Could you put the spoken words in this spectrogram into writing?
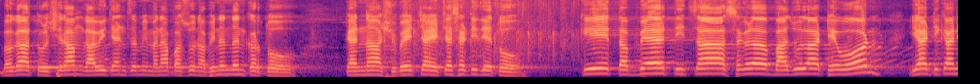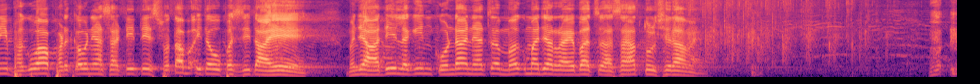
बघा तुळशीराम गावित यांचं मी मनापासून अभिनंदन करतो. त्यांना शुभेच्छा याच्यासाठी देतो की तब्येतीचा सगळं बाजूला ठेवून या ठिकाणी भगवा फडकवण्यासाठी ते स्वतः इथं उपस्थित आहेत. म्हणजे आधी लगीन कोंडाण्याचं मग माझ्या रायबाचं असा हा तुळशीराम आहे.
